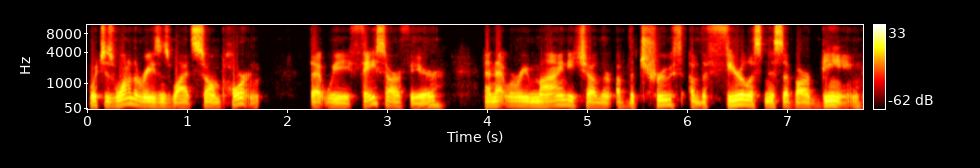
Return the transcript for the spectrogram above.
which is one of the reasons why it's so important that we face our fear and that we remind each other of the truth of the fearlessness of our being.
